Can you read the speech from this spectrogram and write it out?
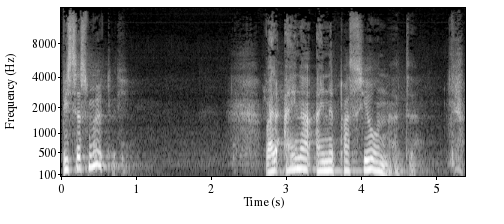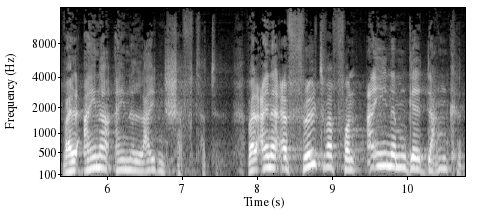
Wie ist das möglich? Weil einer eine Passion hatte, weil einer eine Leidenschaft hatte, weil einer erfüllt war von einem Gedanken.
